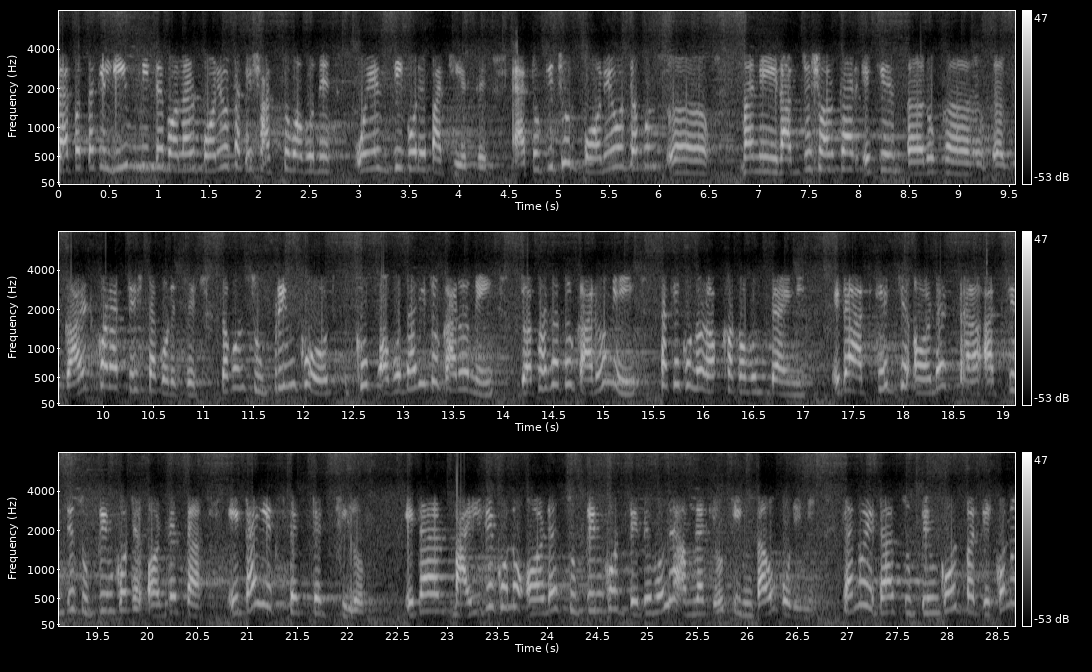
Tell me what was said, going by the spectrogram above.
তারপর তাকে লিভ নিতে বলার পরেও তাকে স্বাস্থ্য ভবনে ওএসডি করে পাঠিয়েছে। এত কিছুর পরেও যখন মানে রাজ্য সরকার একে গার্ড করার চেষ্টা করেছে, তখন সুপ্রিম কোর্ট খুব অবধারিত কারণেই, যথাযথ কারণেই তাকে কোনো রক্ষা কবচ দেয়নি। এটা আজকের যে অর্ডারটা আজকের যে সুপ্রিম কোর্টের অর্ডারটা এটাই এক্সপেক্টেড ছিল। এটার বাইরে কোনো অর্ডার সুপ্রিম কোর্ট দেবে বলে আমরা কেউ চিন্তাও করিনি। কেন এটা সুপ্রিম কোর্ট বা যে কোনো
